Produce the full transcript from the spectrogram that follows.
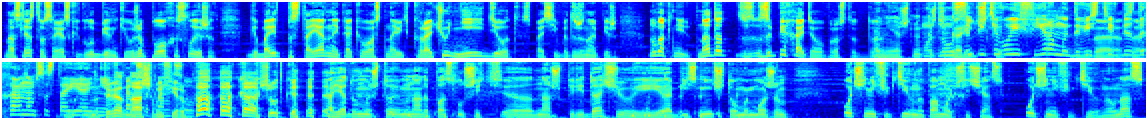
наследство советской глубинки, уже плохо слышит. Геморрит постоянный, как его остановить? К врачу не идет, спасибо, это жена пишет. Ну как не идет? Надо запихать его просто. да. Конечно, Можно усыпить его эфиром и довести Да, в да. бездыханном состоянии. Например, нашим эфиром. концов. Ха-ха-ха, Шутка. А я думаю, что им надо послушать э, нашу передачу и объяснить, что мы можем очень эффективно помочь сейчас. Очень эффективно. У нас,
